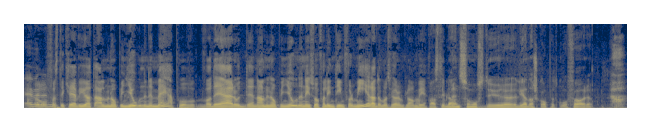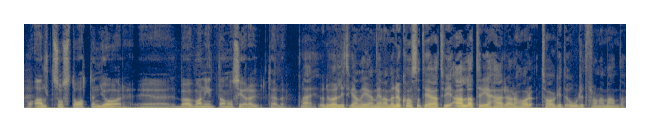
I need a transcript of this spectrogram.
Ja, fast det kräver ju att allmänna opinionen är med på vad det är och den allmänna opinionen är i så fall inte informerad om att vi har en plan B. Fast ibland så måste ju ledarskapet gå före. Och allt som staten gör eh, behöver man inte annonsera ut heller. Nej, och det var lite grann det jag menar. Men nu konstaterar jag att vi alla tre herrar har tagit ordet från Amanda.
